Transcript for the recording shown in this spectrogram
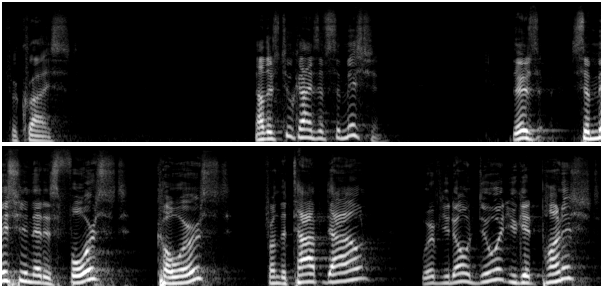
for Christ. Now, there's two kinds of submission there's submission that is forced, coerced, from the top down, where if you don't do it, you get punished.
